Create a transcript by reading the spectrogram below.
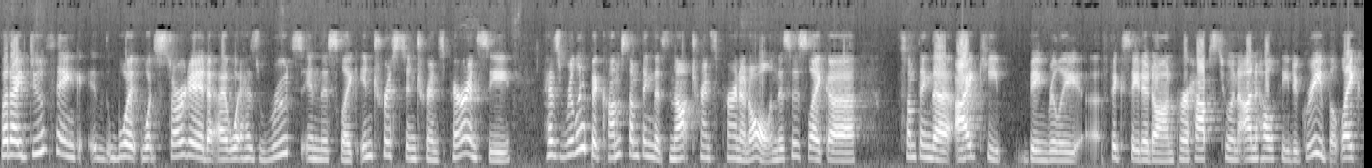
But I do think what what started, uh, what has roots in this like interest in transparency has really become something that's not transparent at all. And this is like a something that I keep being really uh, fixated on, perhaps to an unhealthy degree. But like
